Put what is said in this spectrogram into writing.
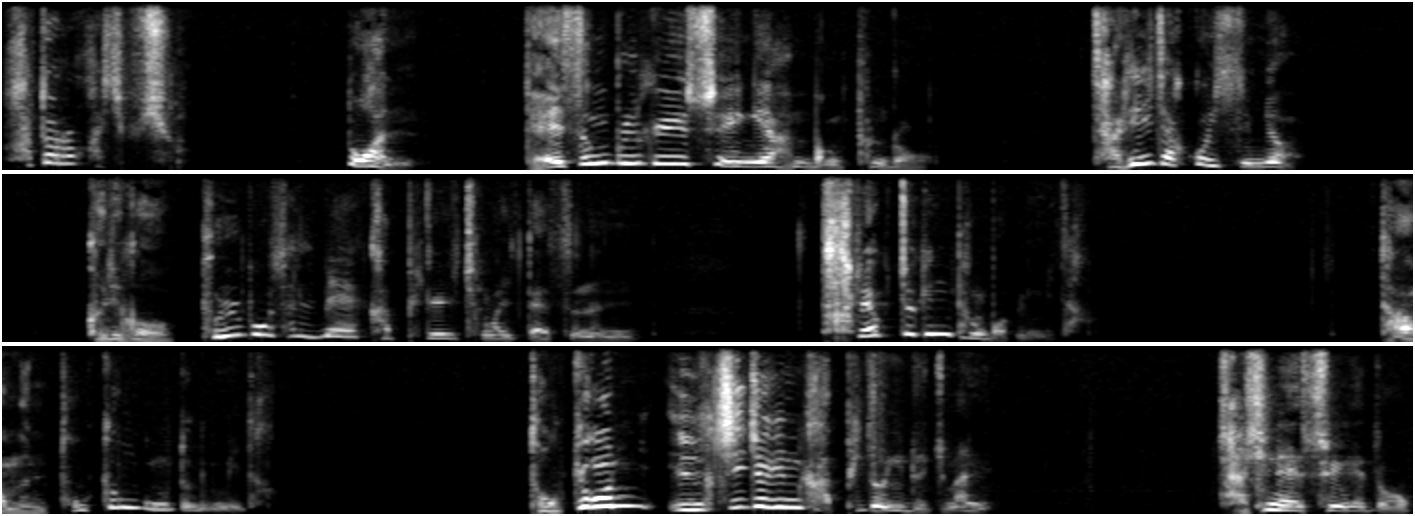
하도록 하십시오. 또한 대승불교의 수행의 한방편으로 자리 잡고 있으며 그리고 불보살매 가피를 정할 때 쓰는 타력적인 방법입니다. 다음은 독경공덕입니다. 독경은 일시적인 가피도 이루지만 자신의 수행에도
